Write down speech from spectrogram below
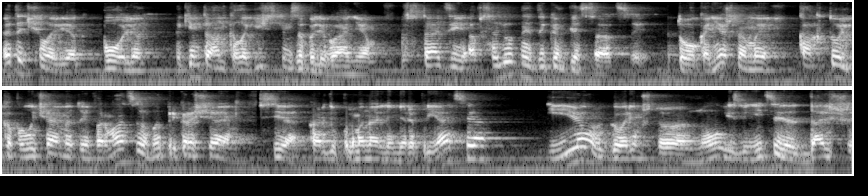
этот человек болен каким-то онкологическим заболеванием в стадии абсолютной декомпенсации, то, конечно, мы, как только получаем эту информацию, мы прекращаем все кардиопульмональные мероприятия и говорим, что, ну, извините, дальше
